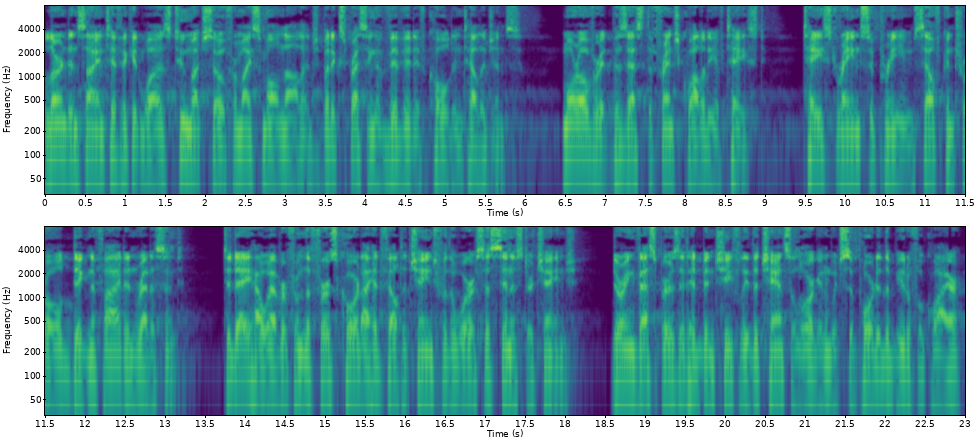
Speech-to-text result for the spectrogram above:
Learned and scientific it was, too much so for my small knowledge, but expressing a vivid if cold intelligence. Moreover, it possessed the French quality of taste. Taste reigned supreme, self-controlled, dignified, and reticent. Today, however, from the first chord I had felt a change for the worse, a sinister change. During Vespers it had been chiefly the chancel organ which supported the beautiful choir,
